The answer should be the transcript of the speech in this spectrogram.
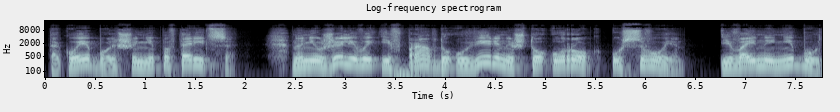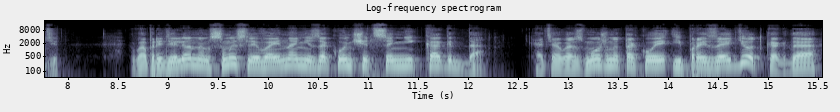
такое больше не повторится. Но неужели вы и вправду уверены, что урок усвоен и войны не будет? В определенном смысле война не закончится никогда, хотя, возможно, такое и произойдет, когда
